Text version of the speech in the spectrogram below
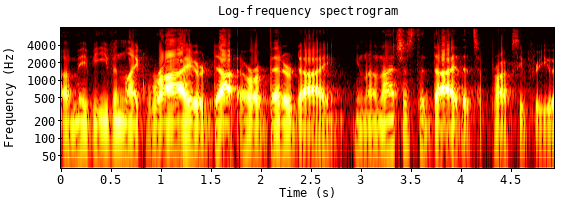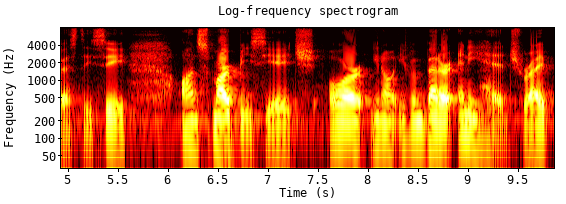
uh, maybe even like RAI or, DAI, or a better DAI, you know, not just the DAI that's a proxy for USDC, on Smart BCH, or, you know, even better, AnyHedge, right?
